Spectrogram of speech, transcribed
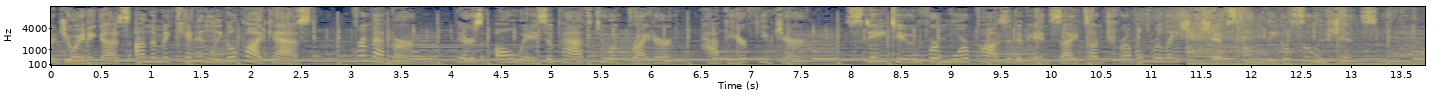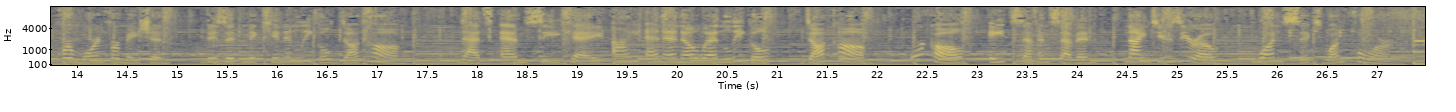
For joining us on the McKinnon Legal Podcast. Remember, there's always a path to a brighter, happier future. Stay tuned for more positive insights on troubled relationships and legal solutions. For more information, visit McKinnonLegal.com. That's M C K I N N O N legal.com or call 877 920 1614.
